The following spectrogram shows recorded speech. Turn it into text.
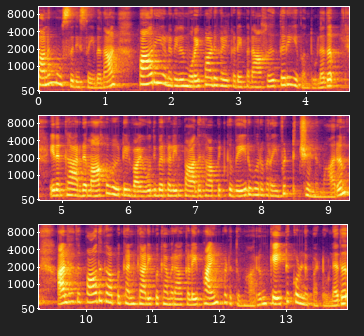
பண மோசடி செய்வதால் பாரிய அளவில் முறைப்பாடுகள் கிடைப்பதாக தெரிய வந்துள்ளது. இதன் காரணமாக வீட்டில் வயோதிபர்களின் பாதுகாப்பிற்கு வேறு ஒருவரை விட்டுச் செல்லுமாறும் அல்லது பாதுகாப்பு கண்காணிப்பு கேமராக்களை பயன்படுத்துமாறும் கேட்டுக்கொள்ளப்பட்டுள்ளது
